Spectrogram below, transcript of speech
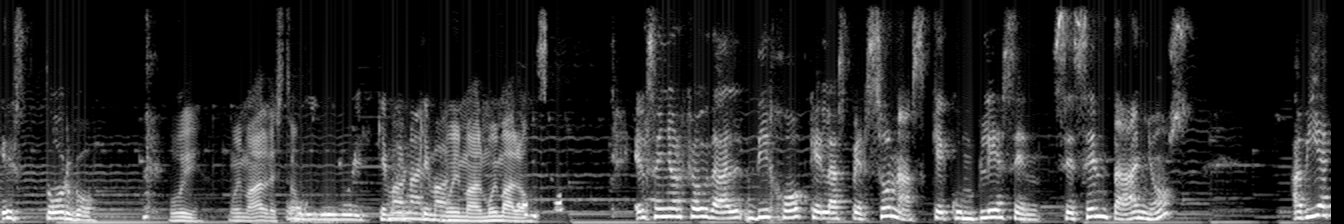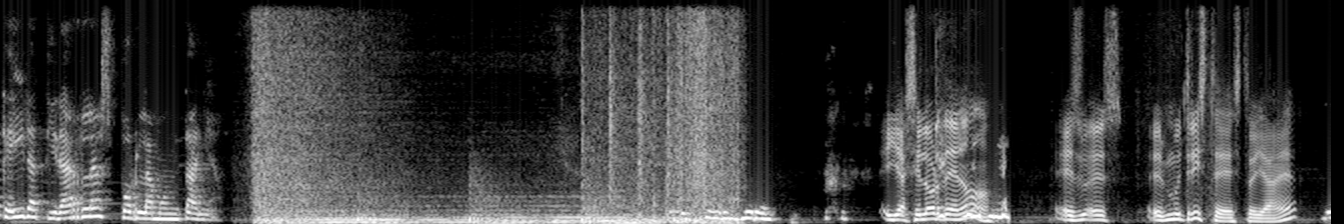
estorbo. Uy, muy mal esto. Uy, uy, uy, qué Muy mal, mal. qué mal. Muy mal, muy malo. El señor feudal dijo que las personas que cumpliesen 60 años había que ir a tirarlas por la montaña. Y así lo ordenó. Es, es, es muy triste esto ya, ¿eh? Qué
